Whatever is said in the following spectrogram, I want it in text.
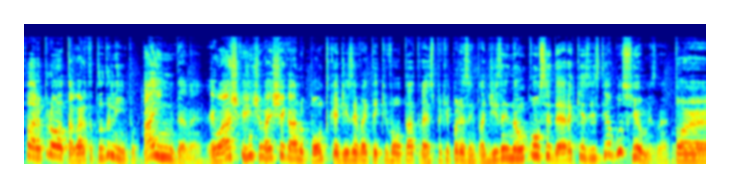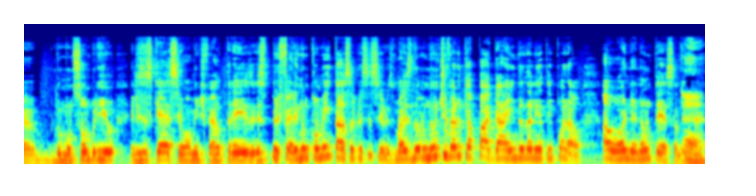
Falaram, pronto, agora tá tudo limpo. Ainda, né? Eu acho que a gente vai chegar no ponto que a Disney vai ter que voltar atrás. Porque, por exemplo, a Disney não considera que existem alguns filmes, né? Thor do Mundo Sombrio, eles esquecem o Homem de Ferro 3, eles preferem não comentar sobre esses filmes, mas não, não tiveram que apagar ainda da linha temporal. Temporal. A Warner não tem essa alegria, É.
